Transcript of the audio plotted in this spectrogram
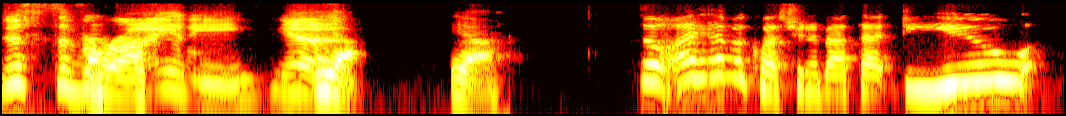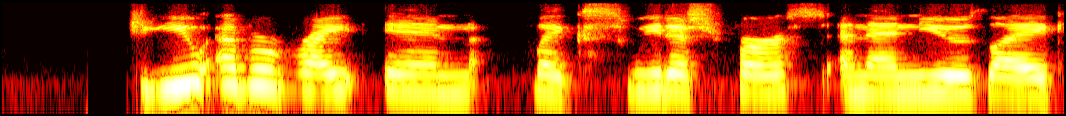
just the variety. Yeah. Yeah. Yeah. So I have a question about that. Do you do you ever write in like Swedish first and then use like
